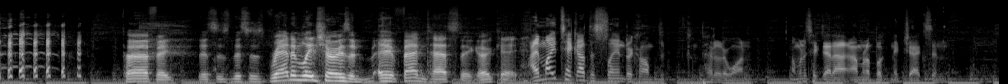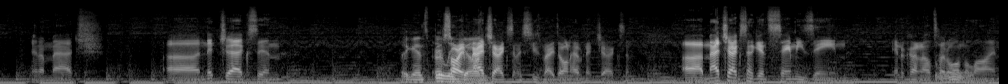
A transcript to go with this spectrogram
Perfect. This is this is randomly chosen. Eh, fantastic. Okay. I might take out the slander comp- competitor one. I'm gonna take that out. I'm gonna book Nick Jackson in a match. Uh, Nick Jackson. Against Or sorry, Gunn. Matt Jackson. Excuse me. I don't have Nick Jackson. Uh, Matt Jackson against Sami Zayn. Intercontinental title on the line.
